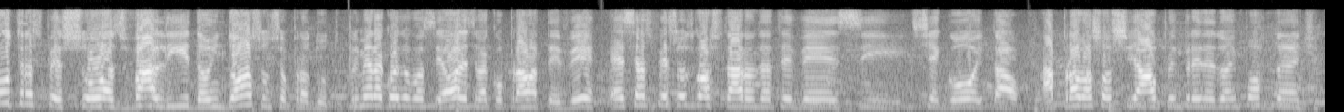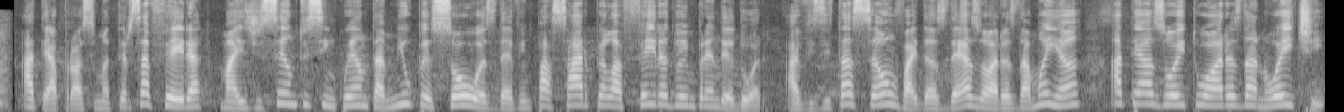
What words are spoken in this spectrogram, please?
outras pessoas validam, endossam o seu produto. Primeira coisa que você olha, você vai comprar uma TV, é se as pessoas gostaram da TV, se chegou e tal. A prova social para o empreendedor é importante. Até a próxima terça-feira, mais de 150 mil pessoas devem passar pela Feira do Empreendedor. A visitação vai das 10 horas da manhã até as 8 horas da noite.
